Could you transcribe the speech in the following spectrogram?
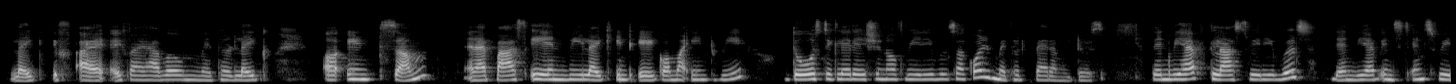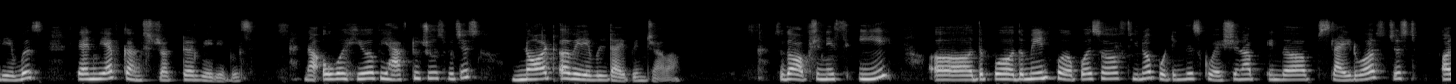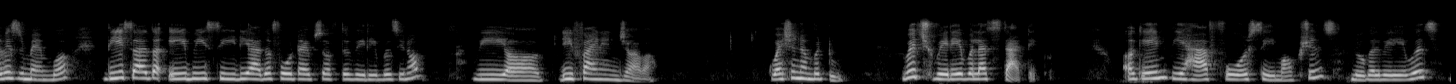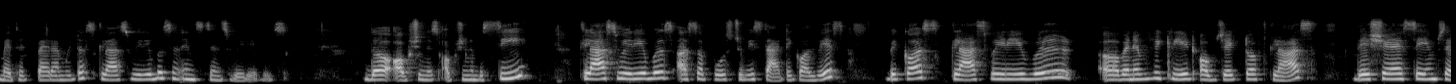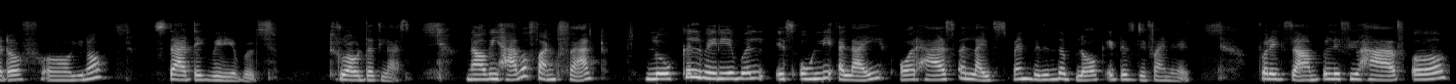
Like if I if I have a method like uh, int sum and I pass a and b like int a comma int b those declaration of variables are called method parameters. Then we have class variables then we have instance variables then we have constructor variables. Now over here we have to choose which is not a variable type in java. So the option is e uh, the the main purpose of you know putting this question up in the slide was just always remember these are the a b c d are the four types of the variables you know we uh, define in java. Question number two. Which variable are static? Again we have four same options local variables method parameters class variables and instance variables. The option is option number c. Class variables are supposed to be static always because class variable uh, whenever we create object of class they share same set of uh, you know static variables throughout the class. Now we have a fun fact. Local variable is only alive or has a lifespan within the block it is defined in. It for example if you have a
